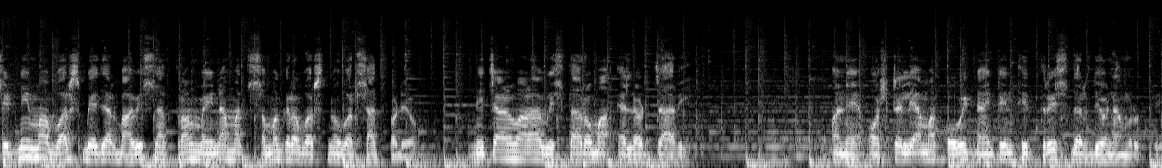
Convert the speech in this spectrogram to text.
સિડનીમાં વર્ષ બે હજાર બાવીસના ત્રણ મહિનામાં સમગ્ર વર્ષનો વરસાદ પડ્યો. નીચાણવાળા વિસ્તારોમાં એલર્ટ જારી અને ઓસ્ટ્રેલિયામાં કોવિડ નાઇન્ટીનથી ત્રીસ દર્દીઓના મૃત્યુ.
